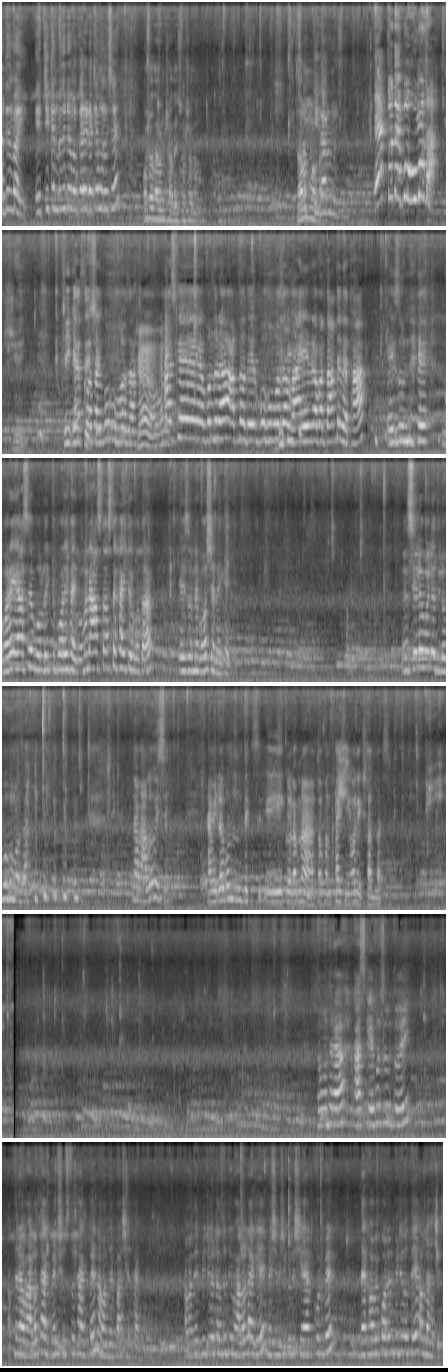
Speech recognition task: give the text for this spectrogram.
বাদিন ভাই এই চিকেন ভেজিটেবল কারিটা কেমন হয়েছে? অসাধারণ স্বাদ হয়েছে অসাধারণ। দারুণ মজা। দারুণ হয়েছে? এক কথায় বহু মজা। সেই। ঠিক আছে বহু মজা। হ্যাঁ আজকে বন্ধুরা আপনাদের বহু মজা ভাইয়ের আবার দাঁতে ব্যথা। এই জন্য ঘরে আছে বলল একটু পরে খাইবো। মানে আস্তে আস্তে খাইতে হব তার। এই জন্য বসে নাই খাইতে। ছেলে বলে দিল বহু মজা। ভালো হয়েছে। আমি লবণ দেখছি, এই করলাম না, তখন খাইছি, অনেক স্বাদ লাগছে। তো বন্ধুরা, আজকে এ পর্যন্তই। আপনারা ভালো থাকবেন, সুস্থ থাকবেন, আমাদের পাশে থাকবেন। আমাদের ভিডিওটা যদি ভালো লাগে, বেশি বেশি করে শেয়ার করবেন। দেখা হবে পরের ভিডিওতে। আল্লাহ হাফিজ।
